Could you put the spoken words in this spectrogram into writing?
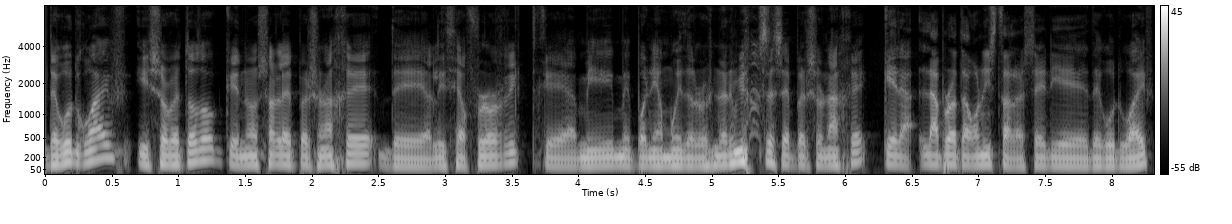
The Good Wife y sobre todo que no sale el personaje de Alicia Florrick, que a mí me ponía muy de los nervios ese personaje, que era la protagonista de la serie The Good Wife.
